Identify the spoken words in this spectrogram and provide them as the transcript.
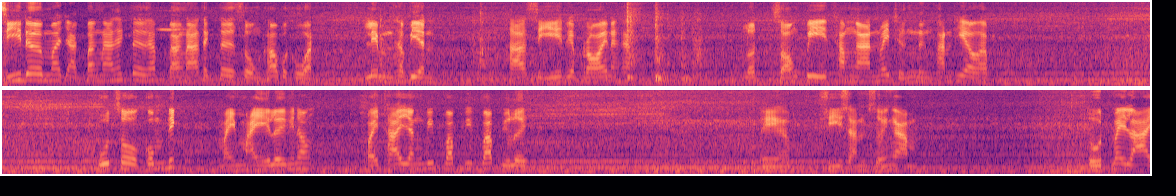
สีเดิมมาจากบางนาแท็กเตอร์ครับ บางนาแท็กเตอร์ส่งเข้าประกวด เล่มทะเบียนภาษีเรียบร้อยนะครับ รถ 2 ปีทำงานไม่ถึง 1,000 เที่ยวครับ บูทโซกลมดิกใหม่ๆเลยพี่น้อง ไฟท้ายยังวิบวับวิบวับอยู่เลย นี่ครับ สีสันสวยงาม ตูดไม่ลาย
